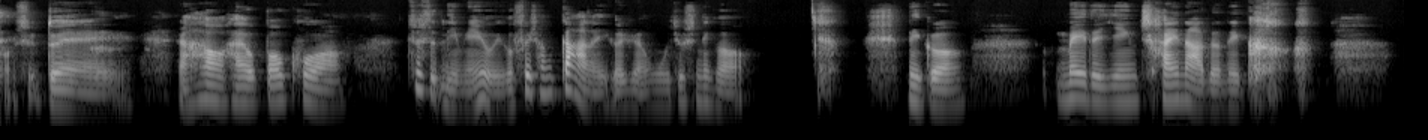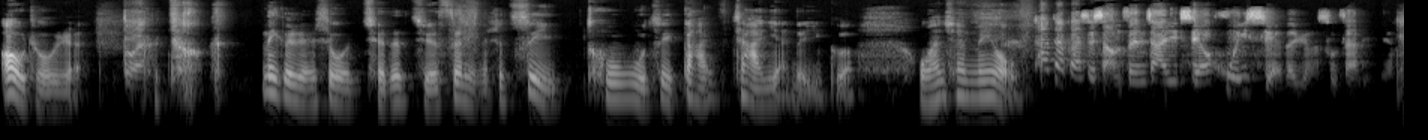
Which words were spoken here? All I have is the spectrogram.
同。事，对，然后还有包括就是里面有一个非常尬的一个人物，就是那个那个 Made in China 的那个澳洲人，对，那个人是我觉得角色里面是最突兀、最尬炸眼的一个，我完全没有，他大概是想增加一些诙谐的元素在里面吧，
